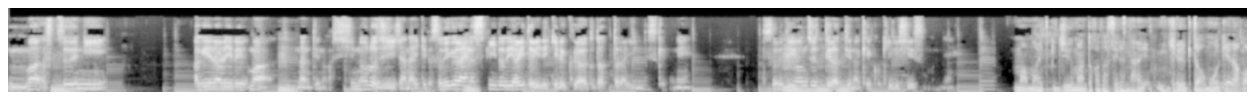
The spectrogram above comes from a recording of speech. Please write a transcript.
うん、まあ、普通に上げられる、まあ、うんなんていうの、シノロジーじゃないけど、それぐらいのスピードでやり取りできるクラウドだったらいいんですけどね。それでうん40テラっていうのは結構厳しいですもんね。まあ、毎月10万とか出せるならいけるとは思うけど、そ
